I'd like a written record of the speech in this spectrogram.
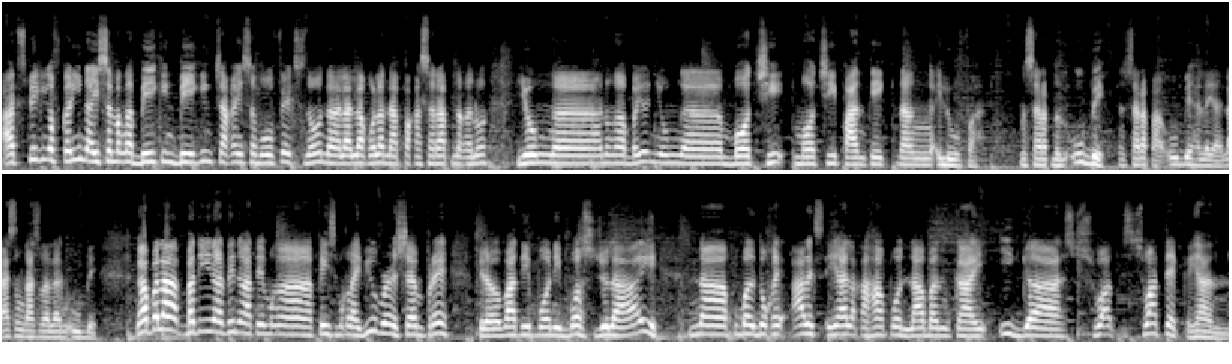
At speaking of kanina, isa mga baking baking tsaka sa Wofex, no, naalala ko lang napakasarap ng ano, yung ah, ano nga ba yun, yung ah, mochi, mochi pancake ng Ilufa. Ang sarap nun. Ube. Ang sarap ha. Ube halaya. Lasang lasa talagang ube. Nga pala, batiin natin ating mga Facebook Live viewers. Siyempre, pinababati po ni Boss July na pumaldo kay Alex Ayala kahapon laban kay Iga Swat Swatek. Ayan.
